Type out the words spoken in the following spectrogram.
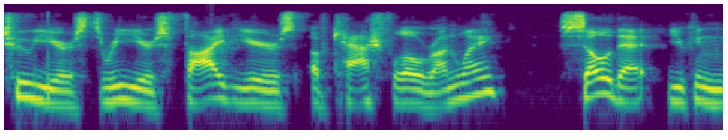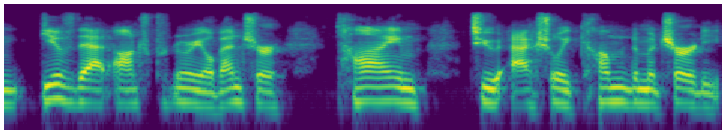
two years, three years, five years of cash flow runway so that you can give that entrepreneurial venture time to actually come to maturity.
